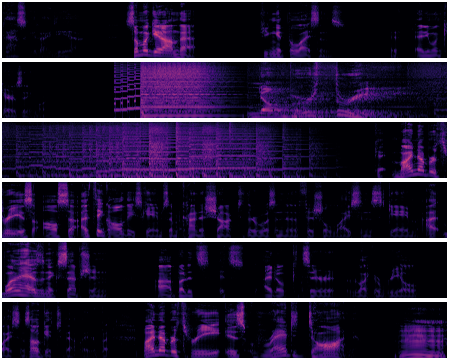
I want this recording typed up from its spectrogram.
that's a good idea. Someone get on that. If you can get the license. If anyone cares anymore. Number three. Okay, my number three is also. I think all these games. I'm kind of shocked there wasn't an official licensed game. I, one has an exception, uh, but it's it's. I don't consider it like a real license. I'll get to that later. But my number three is Red Dawn. Mm.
